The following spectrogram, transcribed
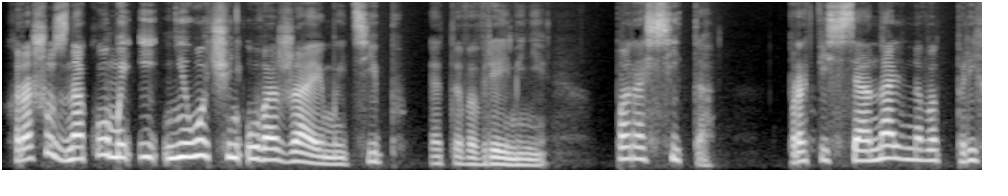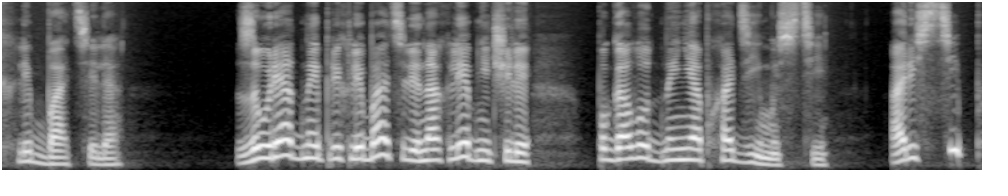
хорошо знакомый и не очень уважаемый тип этого времени – парасита, профессионального прихлебателя. Заурядные прихлебатели нахлебничали по голодной необходимости. Аристип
